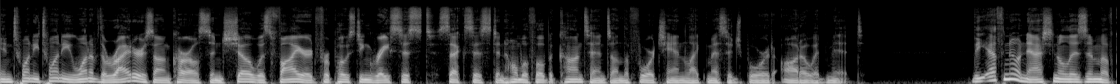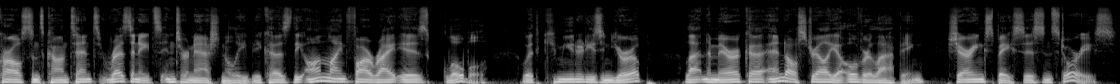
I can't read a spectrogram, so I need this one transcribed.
In 2020, one of the writers on Carlson's show was fired for posting racist, sexist, and homophobic content on the 4chan like message board AutoAdmit. The ethno nationalism of Carlson's content resonates internationally because the online far right is global, with communities in Europe, Latin America, and Australia overlapping, sharing spaces and stories.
